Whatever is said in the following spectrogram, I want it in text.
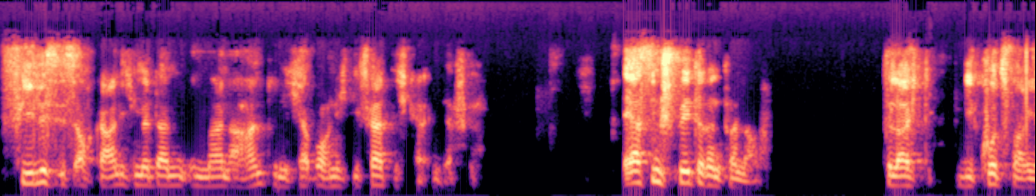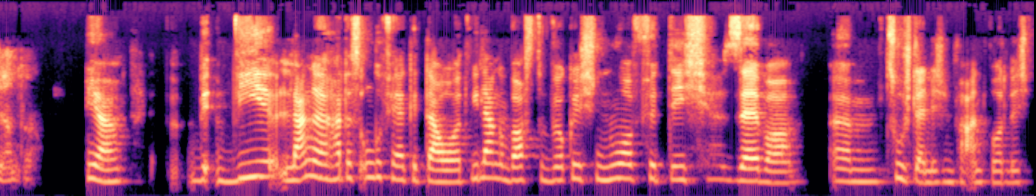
vieles ist auch gar nicht mehr dann in meiner Hand und ich habe auch nicht die Fertigkeiten dafür. Erst im späteren Verlauf vielleicht die Kurzvariante. Ja, wie lange hat es ungefähr gedauert? Wie lange warst du wirklich nur für dich selber ähm, zuständig und verantwortlich?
